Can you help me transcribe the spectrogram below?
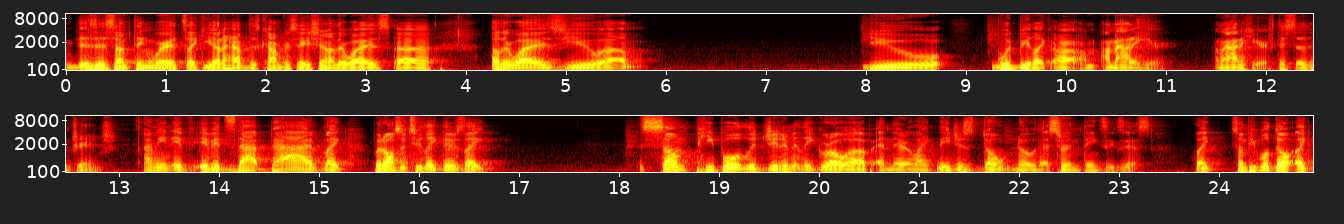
Is it something where it's like you got to have this conversation? Otherwise, uh, otherwise you um, you would be like, oh, I'm, I'm out of here. I'm out of here if this doesn't change. I mean, if if it's that bad, like, but also too, like, there's like some people legitimately grow up and they're like they just don't know that certain things exist. Like some people don't like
